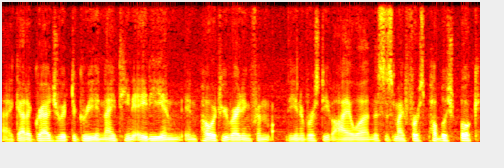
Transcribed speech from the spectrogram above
I got a graduate degree in 1980 in, in poetry writing from the University of Iowa. And this is my first published book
